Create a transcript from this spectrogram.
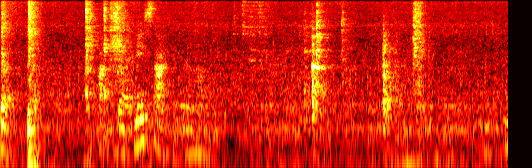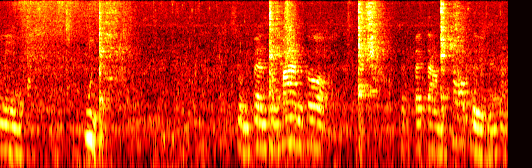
แบบผัดแบบไม่ใส่นะคะนี่อุ้ยส่วนแฟนทางบ้านก็จะไปตามชอบเลยนะคะ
